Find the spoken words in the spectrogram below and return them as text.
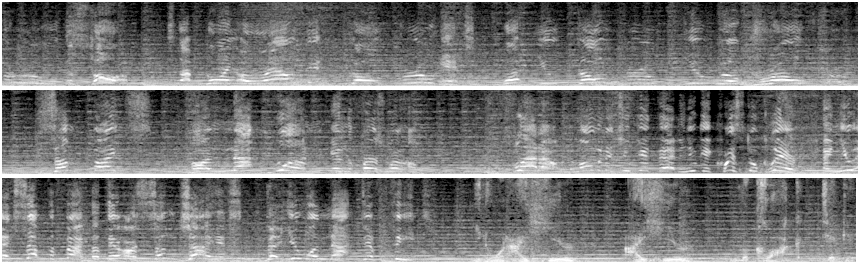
through the storm. Stop going around it, go through it. What you go through, you will grow through. Some fights are not won in the first round flat out. The moment that you get that and you get crystal clear and you accept the fact that there are some giants that you will not defeat. You know what I hear? I hear the clock ticking.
